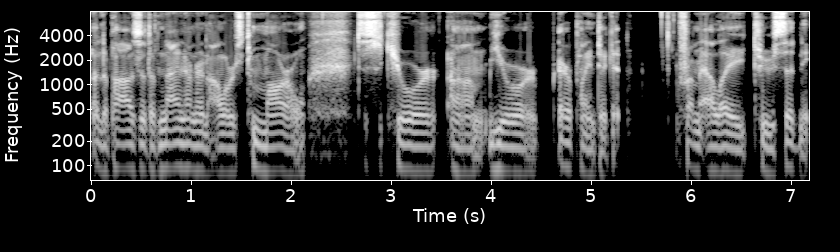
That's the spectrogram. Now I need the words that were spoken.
a deposit of nine hundred dollars tomorrow to secure um, your airplane ticket from LA to Sydney.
